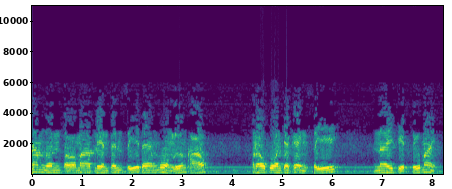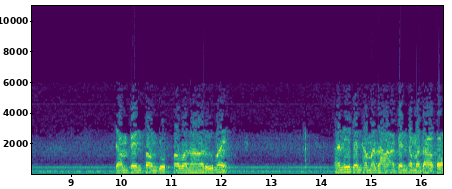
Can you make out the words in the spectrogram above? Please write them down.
น้ำเงินต่อมาเปลี่ยนเป็นสีแดงม่วงเหลืองขาว เราควรจะเพ่งสีในจิตหรือไม่จำเป็นต้องหยุดภาวนาหรือไม่ อันนี้เป็นธรรมดาเป็นธรรมดาของ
